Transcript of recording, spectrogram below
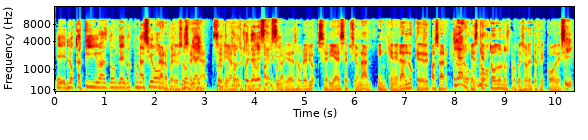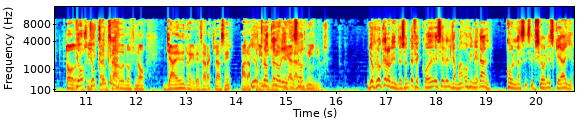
eh, locativas, donde hay vacunación, Claro, pero eso donde sería, hay sería lo que usted pues llama particularidades, Aurelio, sería excepcional. En general, lo que debe pasar Claro, es que todos los profesores de FECODE, Sí, todos yo- los yo creo que la- los no, ya deben regresar a clase para Yo creo que la privilegiar a los niños. Yo creo que la orientación de FECO debe ser el llamado general, con las excepciones que haya.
